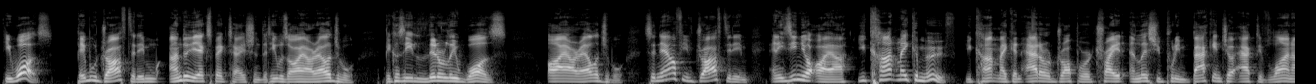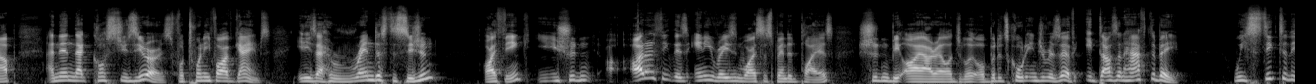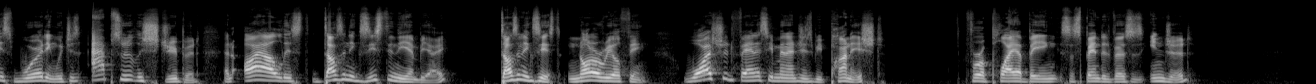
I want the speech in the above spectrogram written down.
He was. People drafted him under the expectation that he was IR eligible because he literally was IR eligible. So now if you've drafted him and he's in your IR, you can't make a move. You can't make an add or drop or a trade unless you put him back into your active lineup. And then that costs you zeros for 25 games. It is a horrendous decision. I think you shouldn't. I don't think there's any reason why suspended players shouldn't be IR eligible, or but it's called injury reserve. It doesn't have to be. We stick to this wording, which is absolutely stupid. An IR list doesn't exist in the NBA. Doesn't exist. Not a real thing. Why should fantasy managers be punished for a player being suspended versus injured?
